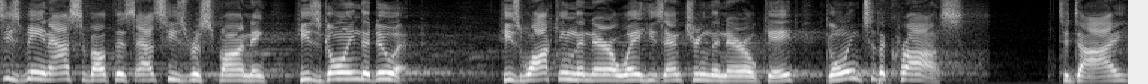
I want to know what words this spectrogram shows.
he's being asked about this, as he's responding, he's going to do it. He's walking the narrow way, he's entering the narrow gate, going to the cross to die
